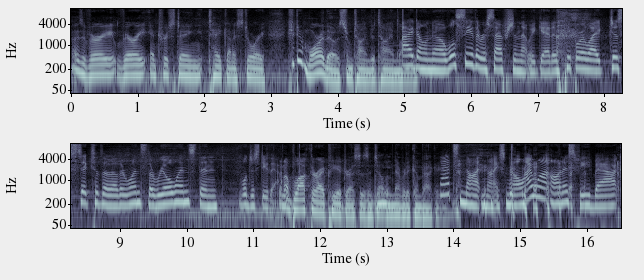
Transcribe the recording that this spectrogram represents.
That was a very, very interesting take on a story. You should do more of those from time to time. Mom. I don't know. We'll see the reception that we get. If people are like, just stick to the other ones, the real ones, then we'll just do that. Then I'll block their IP addresses and tell them never to come back again. That's not nice. No, I want honest feedback.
